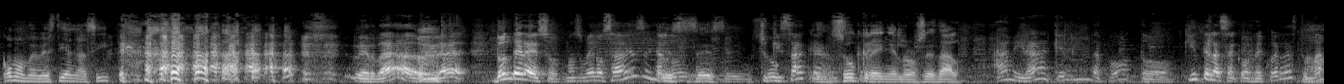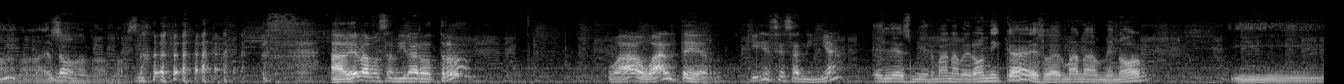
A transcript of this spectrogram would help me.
¿cómo me vestían así? ¿Verdad? ¿Dónde era eso? Más o menos, ¿sabes? ¿En algún- Es, es en, Chuquisaca, en Sucre, Sucre. en el Rosedal. Ah, mira, qué linda foto. ¿Quién te la sacó? ¿Recuerdas tu No, mami? no, eso no, no, no. sé. A ver, vamos a mirar otro. Wow, Walter. ¿Quién es esa niña? Ella es mi hermana Verónica, es la hermana menor y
